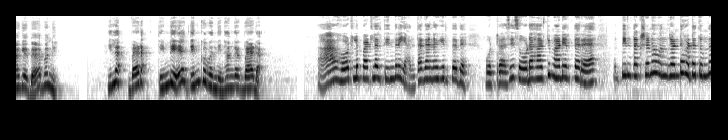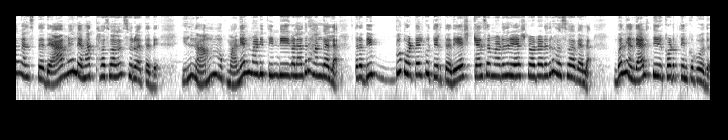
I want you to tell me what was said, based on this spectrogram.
ಆಗಿದೆ ಬನ್ನಿ. ಇಲ್ಲ ಬೇಡ ತಿಂಡಿ ತಿನ್ಕೊ ಬಂದೀನಿ ಹಂಗಾಗಿ ಬೇಡ. ಹೋಟ್ಲು ಪಾಟ್ಲಲ್ಲಿ ತಿಂದರೆ ಎಂಥ ಗನಾಗಿರ್ತದೆ ಒಟ್ರಾಸಿ ಸೋಡಾ ಹಾಕಿ ಮಾಡಿರ್ತಾರೆ. ತಿಂದ ತಕ್ಷಣ ಒಂದು ಗಂಟೆ ಹೊಟ್ಟೆ ತುಂಬ್ದಂಗೆ ಅನಿಸ್ತದೆ. ಆಮೇಲೆ ಮತ್ತೆ ಹೊಸವಾಗಕ್ಕೆ ಶುರು ಆಗ್ತದೆ ಇಲ್ಲಿ ನಮ್ಮ ಮನೇಲಿ ಮಾಡಿದ ತಿಂಡಿಗಳಾದ್ರೆ ಹಂಗಲ್ಲ. ಥರ ದಿಬ್ಬು ಹೊಟ್ಟೆಲಿ ಕೂತಿರ್ತದೆ. ಎಷ್ಟು ಕೆಲಸ ಮಾಡಿದ್ರೆ, ಎಷ್ಟು ಓಡಾಡಿದ್ರೆ ಹೊಸವಾಗಲ್ಲ. ಬನ್ನಿ ಒಂದು ಎರಡು ತಿ ಕಡುಬು ತಿನ್ಕೋಬೋದು.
